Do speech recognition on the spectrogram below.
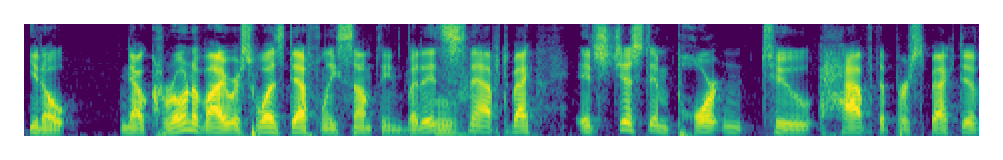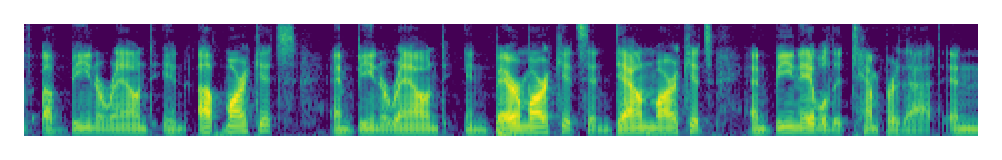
you know, now coronavirus was definitely something, but it Oof. snapped back. It's just important to have the perspective of being around in up markets and being around in bear markets and down markets and being able to temper that. And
